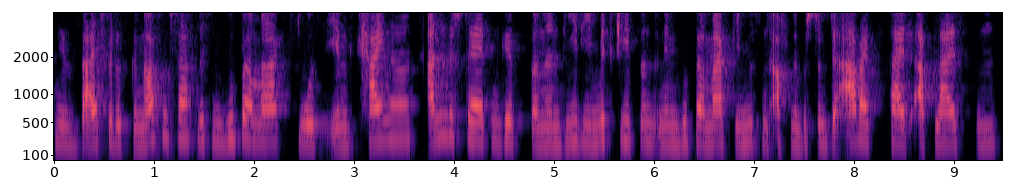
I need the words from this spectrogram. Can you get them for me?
dieses Beispiel des genossenschaftlichen Supermarkts, wo es eben keine Angestellten gibt, sondern die, die Mitglied sind in dem Supermarkt, die müssen auch eine bestimmte Arbeitszeit ableisten.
